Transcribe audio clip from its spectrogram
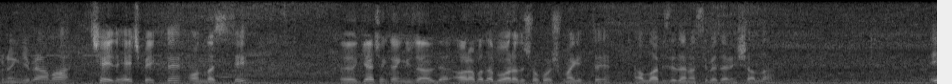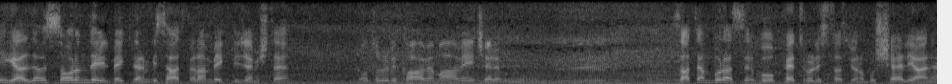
Şunun gibi ama şeydi hatchback'ti. Honda City. Ee, gerçekten güzeldi. Araba da bu arada çok hoşuma gitti. Allah bize de nasip eder inşallah. İyi geldi. Sorun değil. Beklerim. Bir saat falan bekleyeceğim işte. Oturur bir kahve mahve içerim. Zaten burası bu petrol istasyonu. Bu Shell yani.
